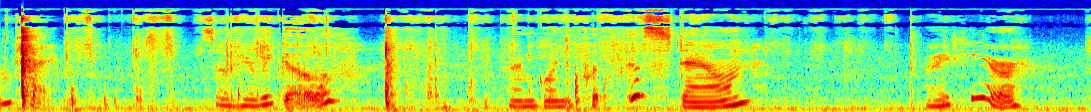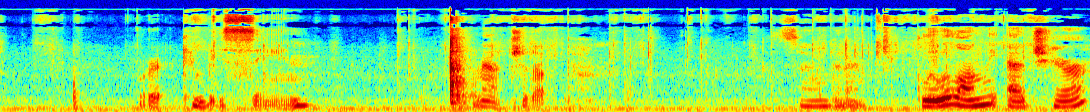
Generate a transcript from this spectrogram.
Okay, so here we go. I'm going to put this down right here where it can be seen. Match it up. So I'm gonna glue along the edge here.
